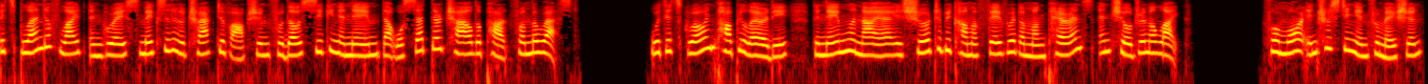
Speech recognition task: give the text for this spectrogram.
Its blend of light and grace makes it an attractive option for those seeking a name that will set their child apart from the rest. With its growing popularity, the name Lenaya is sure to become a favorite among parents and children alike. For more interesting information,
